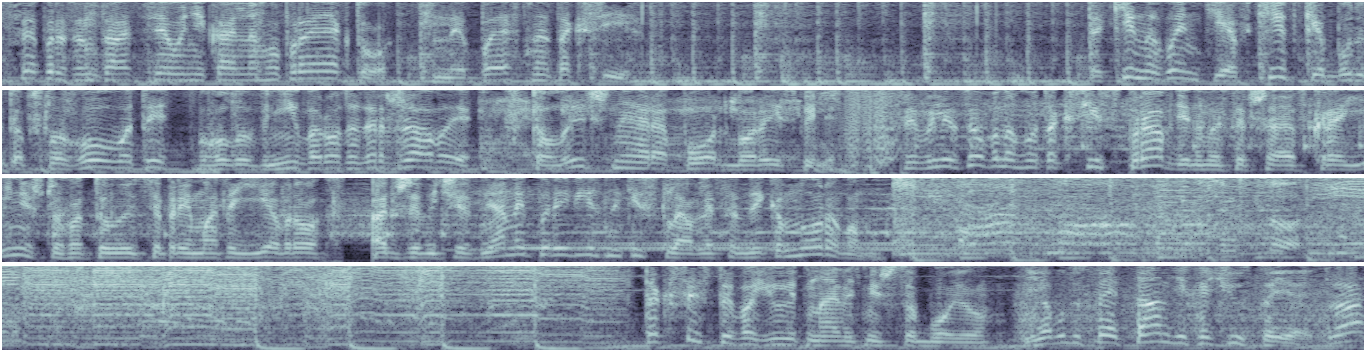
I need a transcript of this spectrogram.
Це презентація унікального проєкту Небесне таксі. Такі новенькі автівки будуть обслуговувати головні ворота держави столичний аеропорт Бориспіль. Цивілізованого таксі справді не вистачає в країні, що готуються приймати євро, адже вітчизняні перевізники славляться диким норовом. 700. Таксисти воюють навіть між собою. Я буду стоять там, где хочу стоять. Да?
